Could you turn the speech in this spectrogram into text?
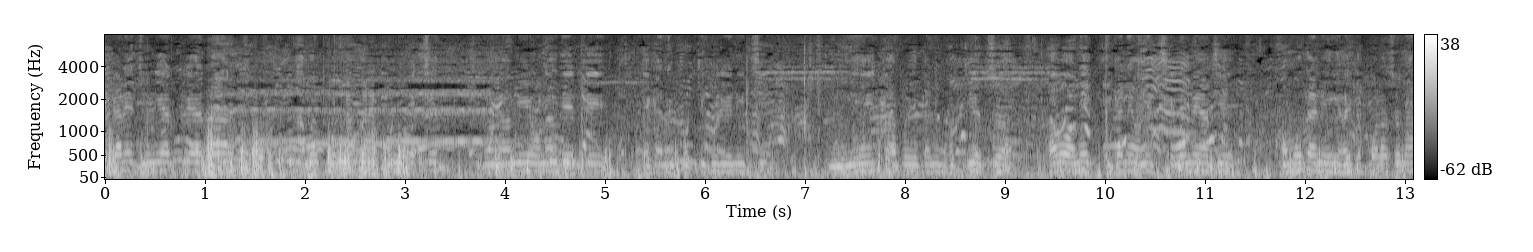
এখানে জুনিয়র প্লেয়াররা আমার ফোন নাম্বারে ফোন করছেন এবং আমি ওনাদেরকে এখানে ভর্তি করিয়ে নিচ্ছি। নিয়ে তারপর এখানে ভর্তি হচ্ছে, তাও অনেক, এখানে অনেক ছেলে মেয়ে আছে, ক্ষমতা নেই, হয়তো পড়াশোনা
